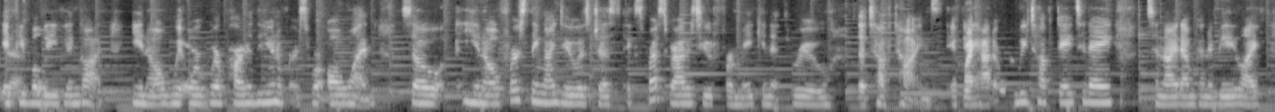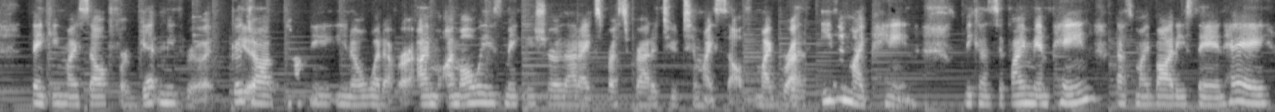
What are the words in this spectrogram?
Yeah. if you believe in God you know we or we're part of the universe. We're all one. So you know first thing I do is just express gratitude for making it through the tough times. If I had a really tough day today tonight I'm going to be like thanking myself for getting me through it. Good Yeah. job Daphne you know whatever. I'm I'm always making sure that I express gratitude to myself my breath even my pain because if I'm in pain, that's my body saying, hey,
